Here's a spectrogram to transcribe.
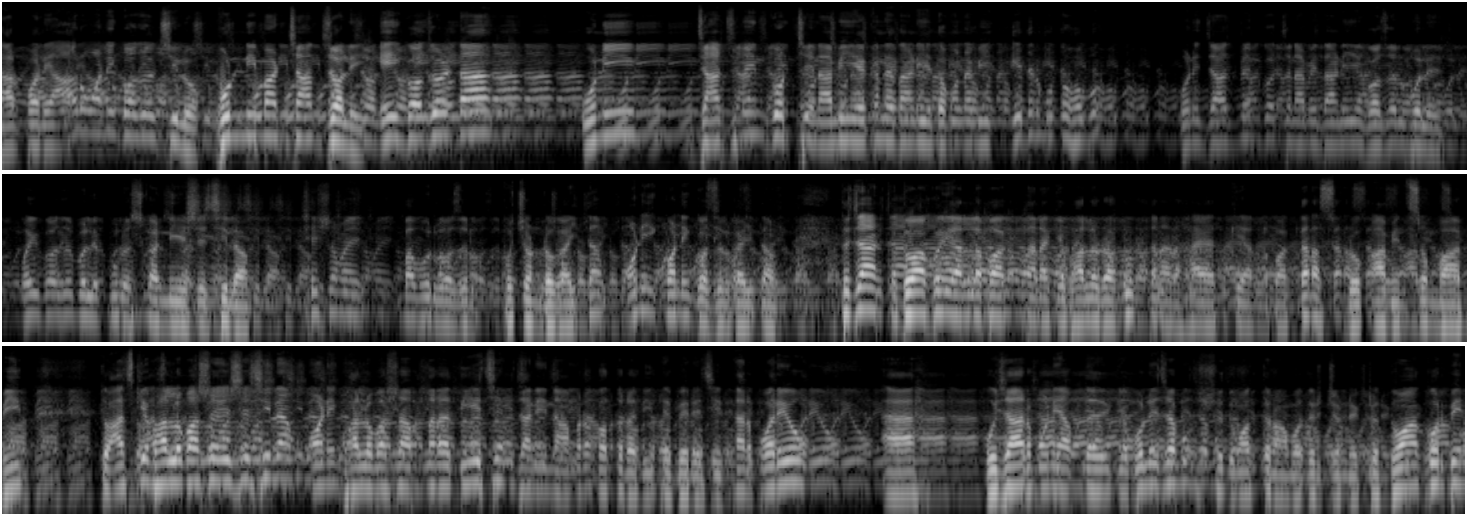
তারপরে আরও অনেক গজল ছিল, পূর্ণিমার চাঁদ জলে। এই গজলটা উনি জাজমেন্ট করছেন, আমি এখানে দাঁড়িয়ে, তখন আমি এদের মতো হব। উনি জাজমেন্ট করছেন, আমি দাঁড়িয়ে গজল বলে, ওই গজল বলে পুরস্কার নিয়ে এসেছিলাম। সেই সময় বাবুর গজল প্রচণ্ড গাইতাম, অনেক অনেক গজল গাইতাম। তো যাক, দোয়া করি আল্লাহ পাক তারাকে ভালো রাখুক তার হায়াতকে আল্লাহ পাক দারাজ করুক আমিন, সুম্মা, আমিন। তো আজকে ভালোবাসা এসেছিলাম, অনেক ভালোবাসা আপনারা দিয়েছেন, জানি না আমরা কতটা দিতে পেরেছি। তারপরেও উজার মনে আপনাদেরকে বলে যাব, শুধুমাত্র আমাদের জন্য একটু দোয়া করবেন,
